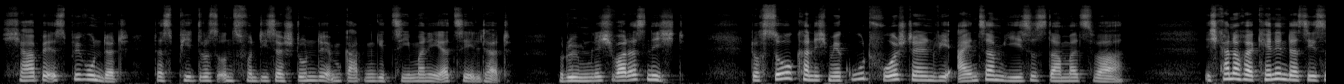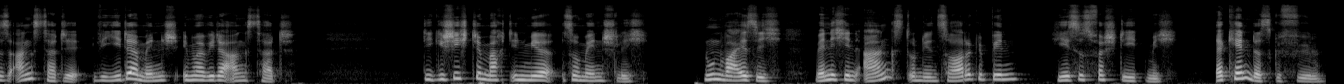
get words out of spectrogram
Ich habe es bewundert, dass Petrus uns von dieser Stunde im Garten Gethsemane erzählt hat. Rühmlich war das nicht. Doch so kann ich mir gut vorstellen, wie einsam Jesus damals war. Ich kann auch erkennen, dass Jesus Angst hatte, wie jeder Mensch immer wieder Angst hat. Die Geschichte macht ihn mir so menschlich. Nun weiß ich, wenn ich in Angst und in Sorge bin, Jesus versteht mich. Er kennt das Gefühl.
